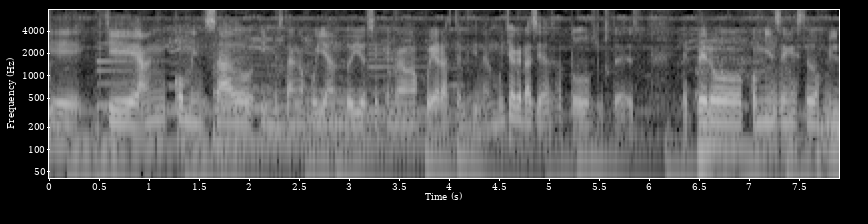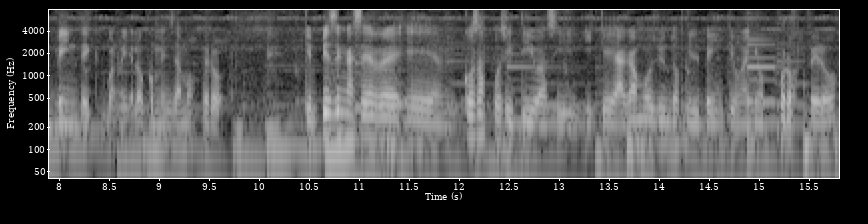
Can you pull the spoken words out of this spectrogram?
que, que han comenzado y me están apoyando y yo sé que me van a apoyar hasta el final. Muchas gracias a todos ustedes. Espero comiencen este 2020, bueno ya lo comenzamos, pero que empiecen a hacer eh, cosas positivas y, que hagamos de un 2020 un año próspero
